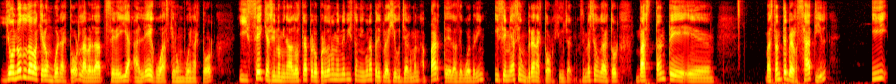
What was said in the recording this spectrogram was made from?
Yo no dudaba que era un buen actor, la verdad se veía a leguas que era un buen actor. Y sé que ha sido nominado al Oscar, pero perdóname, no he visto ninguna película de Hugh Jackman, aparte de las de Wolverine, y se me hace un gran actor, Hugh Jackman. Se me hace un actor bastante, eh, bastante versátil y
